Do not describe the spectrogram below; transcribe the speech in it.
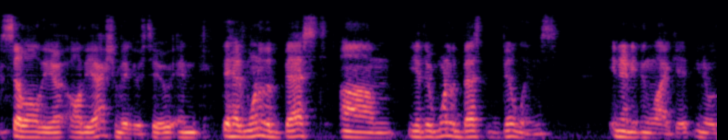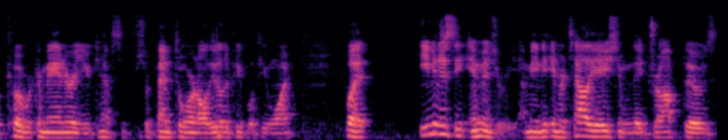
sell all the all the action figures to, and they had one of the best, um, you know, they're one of the best villains in anything like it. You know, with Cobra Commander, you can have Serpentor and all the other people if you want, but even just the imagery. I mean, in Retaliation, when they dropped those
